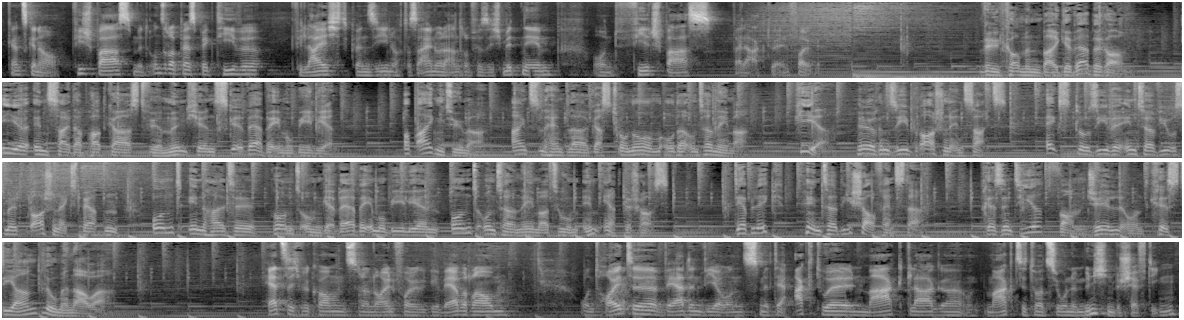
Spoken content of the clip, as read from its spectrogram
Ganz genau. Viel Spaß mit unserer Perspektive. Vielleicht können Sie noch das eine oder andere für sich mitnehmen und viel Spaß bei der aktuellen Folge. Willkommen bei Gewerberaum, Ihr Insider-Podcast für Münchens Gewerbeimmobilien. Ob Eigentümer, Einzelhändler, Gastronom oder Unternehmer. Hier hören Sie Brancheninsights, exklusive Interviews mit Branchenexperten und Inhalte rund um Gewerbeimmobilien und Unternehmertum im Erdgeschoss. Der Blick hinter die Schaufenster. Präsentiert von Jill und Christian Blumenauer. Herzlich willkommen zu einer neuen Folge Gewerberaum. Und heute werden wir uns mit der aktuellen Marktlage und Marktsituation in München beschäftigen.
